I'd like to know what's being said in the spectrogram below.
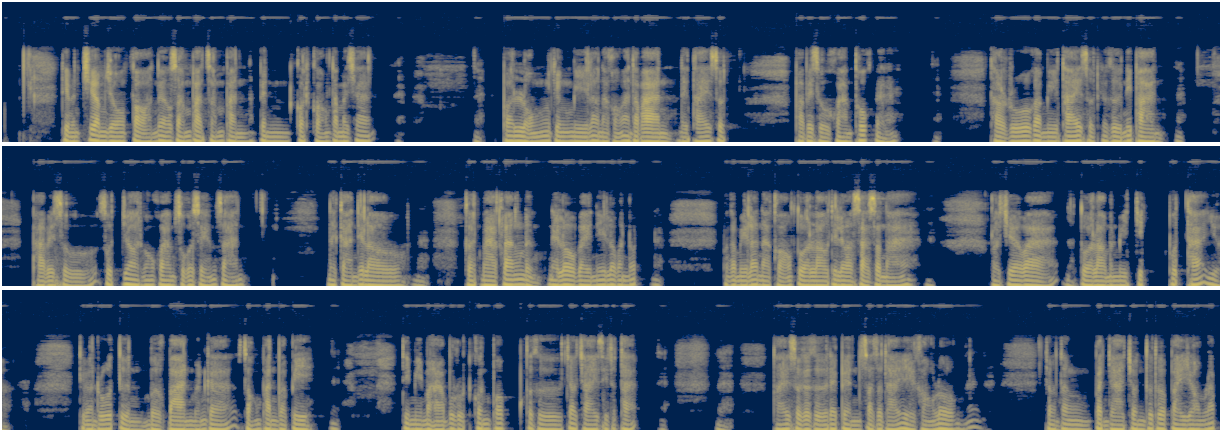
ๆ ที่มันเชื่อมโยงต่อเนื่องสัมผัสสัมพันธ์เป็นกฎของธรรมชาติพอหลงจึงมีลักษณะของอันธพาลในท้ายสุดพาไปสู่ความทุกข์นะถ้ารู้ก็มีท้ายสุดก็คือนิพพาน พาไปสู่สุดยอดของความสุขเกษมสาร ในการที่เราเกิดมาครั้งหนึ่ง ในโลกใบนี้โลกมนุษย์มันก็มีลักษณะของตัวเราที่เรียกว่าศาสนา เราเชื่อว่าตัวเรามันมีจิตพุทธะอยู่ ที่มันรู้ตื่นเบิกบานเหมือนกับสองพันกว่าปี ที่มีมหาบุรุษค้นพบก็คือเจ้าชายสิทธัตถะท้ายสุดก็คือได้เป็นศาสดาเอกของโลก จนทั้งปัญญาชนทั่วไปยอมรับ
